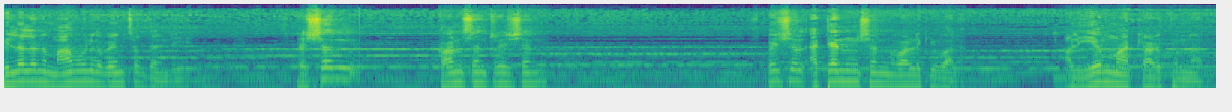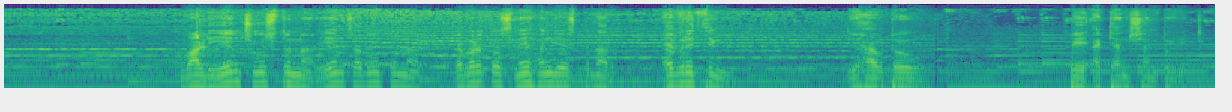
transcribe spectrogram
పిల్లలను మామూలుగా పెంచొద్దండి స్పెషల్ కాన్సన్ట్రేషన్ స్పెషల్ అటెన్షన్ వాళ్ళకి ఇవ్వాలి. వాళ్ళు ఏం మాట్లాడుతున్నారు? వాళ్ళు ఏం చూస్తున్నారు? ఏం చదువుతున్నారు? ఎవరితో స్నేహం చేస్తున్నారు? Everything. You have to pay attention to it.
